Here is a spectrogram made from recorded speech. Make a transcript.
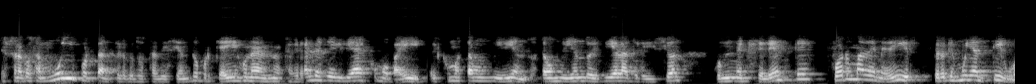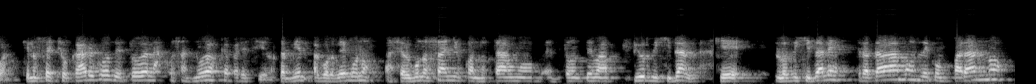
es una cosa muy importante lo que tú estás diciendo, porque ahí es una de nuestras grandes debilidades como país, el cómo estamos midiendo. Estamos midiendo hoy día la televisión con una excelente forma de medir, pero que es muy antigua, que no se ha hecho cargo de todas las cosas nuevas que aparecieron. También acordémonos hace algunos años cuando estábamos en todo el tema pure digital, que los digitales tratábamos de compararnos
